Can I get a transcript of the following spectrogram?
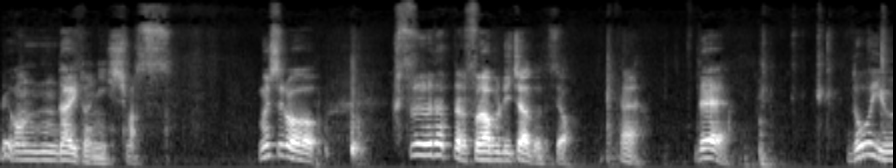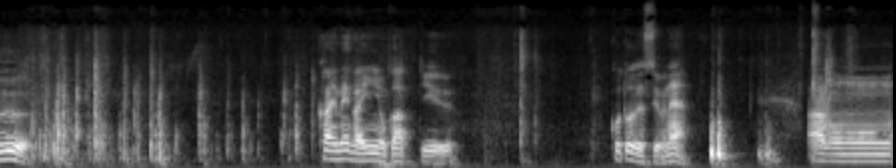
ー、レゴンダイトにしますむしろ普通だったらスワブ・リチャードですよ、ええ、でどういう買い目がいいのかっていうことですよねあのー、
